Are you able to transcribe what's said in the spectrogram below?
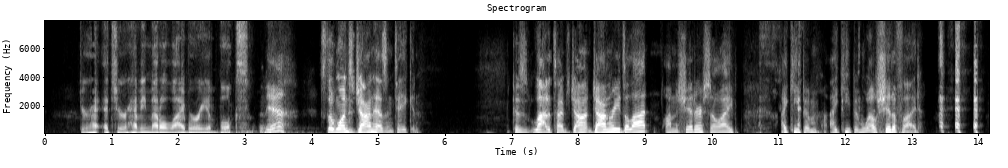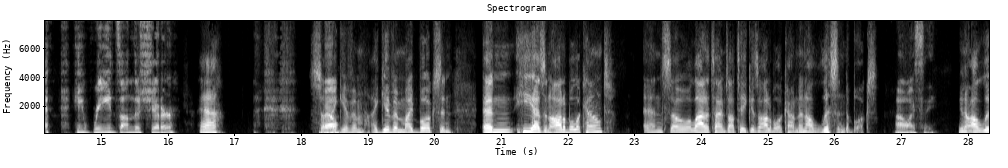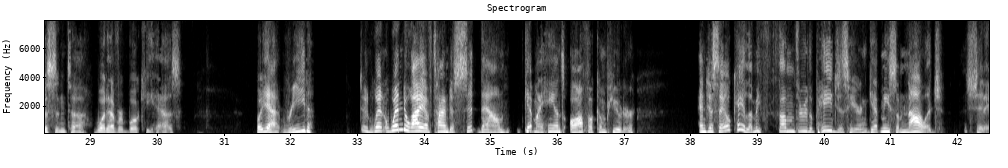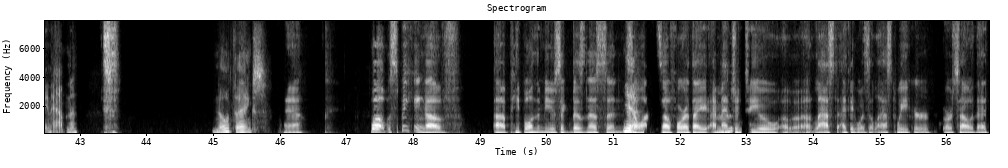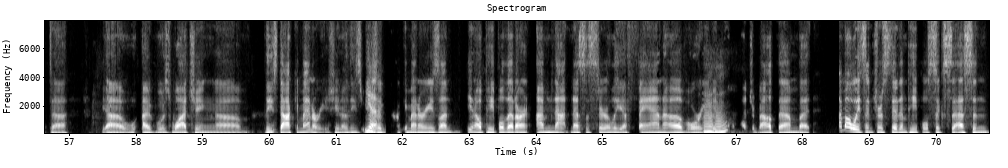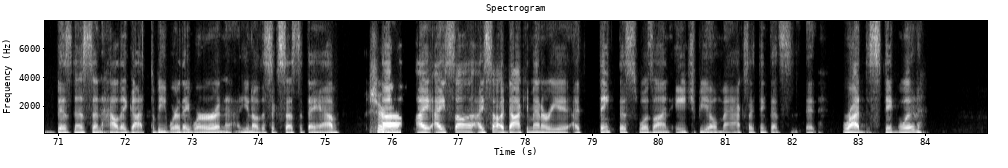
Your it's your heavy metal library of books. Yeah. It's the ones John hasn't taken. Because a lot of times John John reads a lot on the shitter, so I I keep him I keep him well shitified. He reads on the shitter. Yeah. So I give him I give him my books and and he has an Audible account. And so a lot of times I'll take his Audible account and then I'll listen to books. Oh, I see. You know, I'll listen to whatever book he has. But yeah, read. Dude, when when do I have time to sit down, get my hands off a computer and just say, "Okay, let me thumb through the pages here and get me some knowledge." That shit ain't happening. No thanks. Yeah. Well, speaking of uh, people in the music business and Yeah. so on and so forth, I, I Mhm. mentioned to you uh, uh, last, I think was it last week or or so that uh, uh, I was watching um, these documentaries. You know, these Yeah. music documentaries on you know people that aren't I'm not necessarily a fan of or even Mhm. know much about them, but I'm always interested in people's success in business and how they got to be where they were and uh, you know the success that they have. Sure. Uh, I I saw I saw a documentary. I think this was on HBO Max. I think that's it. Rod Stigwood,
